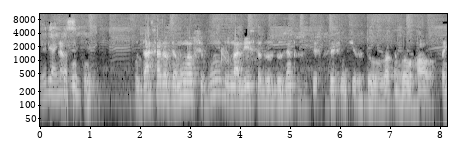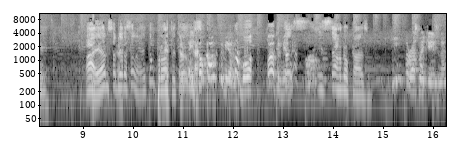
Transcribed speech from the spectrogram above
Ele ainda É, assim. o- O Dark Side of the Moon é o segundo na lista dos 200 discos definitivos do Rock and Roll Hall of Fame. Ah, é? Não sabia dessa não. Então pronto. Então, É, Então qual é o primeiro? Acabou. Qual é o primeiro? então encerra o meu caso. Rest My Case, né?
